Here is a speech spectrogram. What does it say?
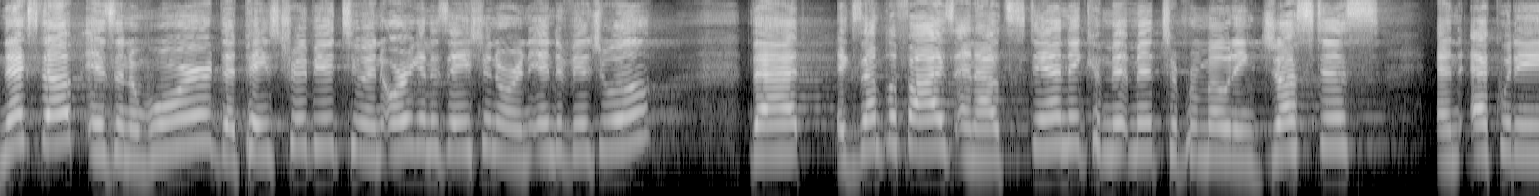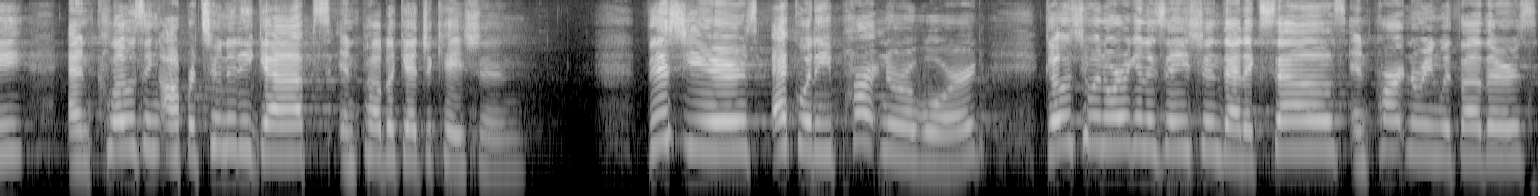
Next up is an award that pays tribute to an organization or an individual that exemplifies an outstanding commitment to promoting justice and equity and closing opportunity gaps in public education. This year's Equity Partner Award goes to an organization that excels in partnering with others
